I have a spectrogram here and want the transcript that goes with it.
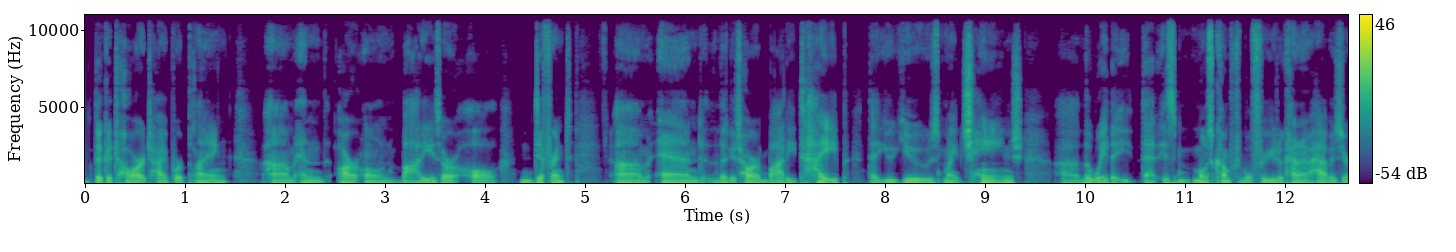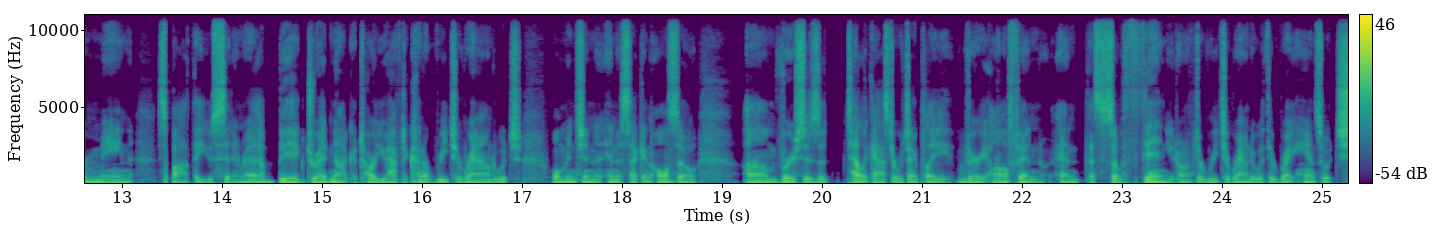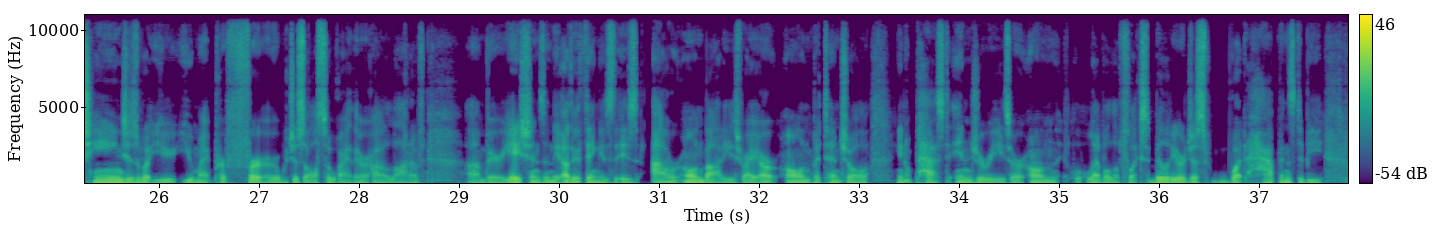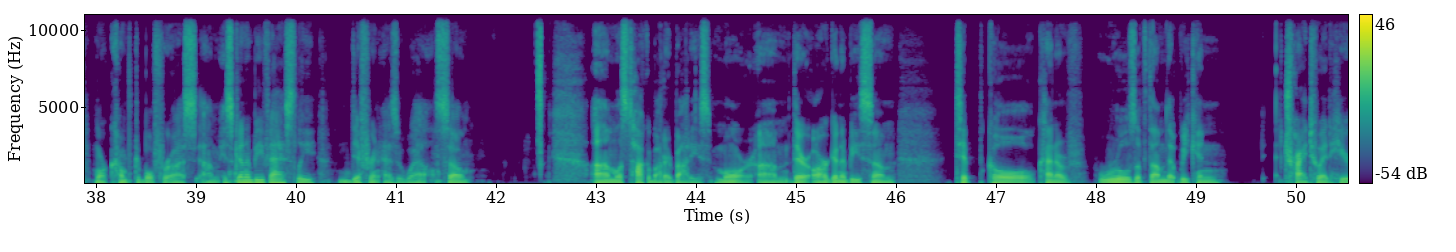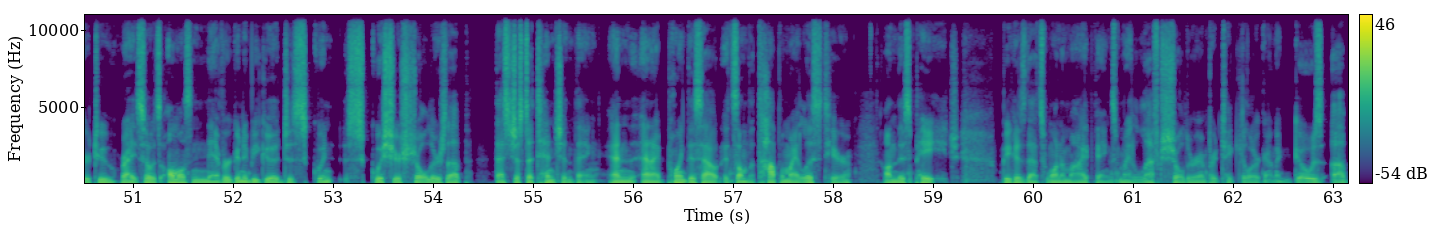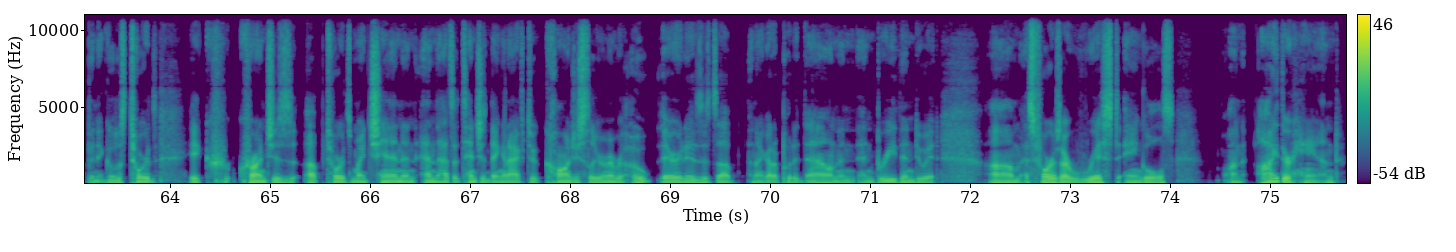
the guitar type we're playing um, and our own bodies are all different um, and the guitar body type that you use might change uh, the way that you, that is most comfortable for you to kind of have as your main spot that you sit in. Right, a big dreadnought guitar you have to kind of reach around, which we'll mention in a second also um, versus a Telecaster, which I play very often, and that's so thin you don't have to reach around it with your right hand. So it changes what you you might prefer, which is also why there are a lot of um, variations. And the other thing is is our own bodies, right? Our own potential, you know, past injuries, our own level of flexibility, or just what happens to be more comfortable for us um, is going to be vastly different as well. So. Um, let's talk about our bodies more. Um, there are going to be some typical kind of rules of thumb that we can try to adhere to, right? So it's almost never going to be good to squint, squish your shoulders up. That's just a tension thing. And and I point this out, it's on the top of my list here on this page because that's one of my things. My left shoulder in particular kind of goes up and it goes towards it cr- crunches up towards my chin and and that's a tension thing and I have to consciously remember, oh, there it is, it's up and I got to put it down and and breathe into it. Um, as far as our wrist angles on either hand,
